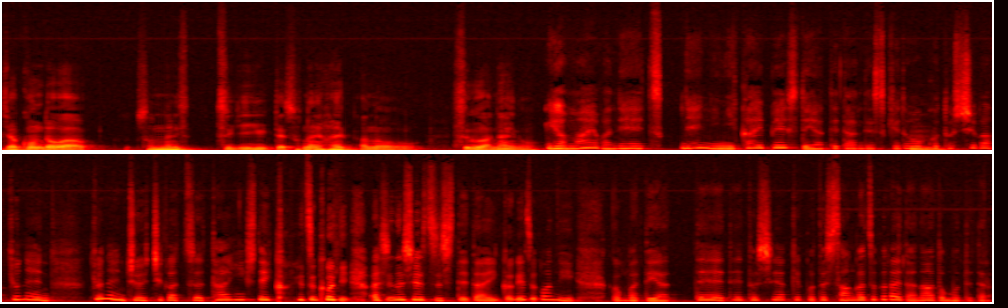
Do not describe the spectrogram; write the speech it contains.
じゃあ今度はそんなに次ってそんなに早くあのすぐはないの？いや前はねつ年に2回ペースでやってたんですけど、うん。今年は去年去年11月退院して1ヶ月後に 足の手術して退院1ヶ月後に頑張ってやってで年明け今年3月ぐらいだなと思ってたら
